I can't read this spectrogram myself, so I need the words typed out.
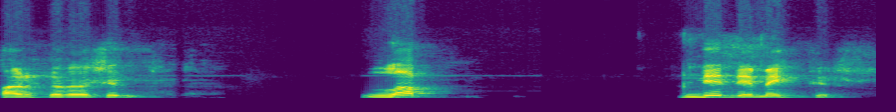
arkadaşın. Lab ne demektir?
